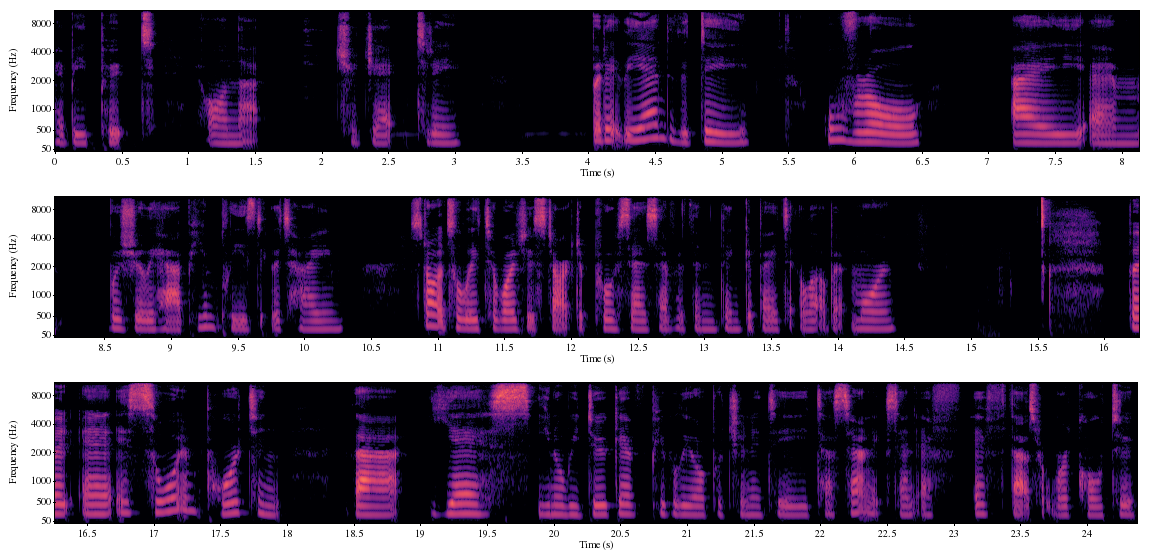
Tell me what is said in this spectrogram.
maybe put on that trajectory. But at the end of the day, overall, I um, was really happy and pleased at the time. It's not until later once you start to process everything and think about it a little bit more. But uh, it's so important that yes, you know, we do give people the opportunity to a certain extent if if that's what we're called to,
